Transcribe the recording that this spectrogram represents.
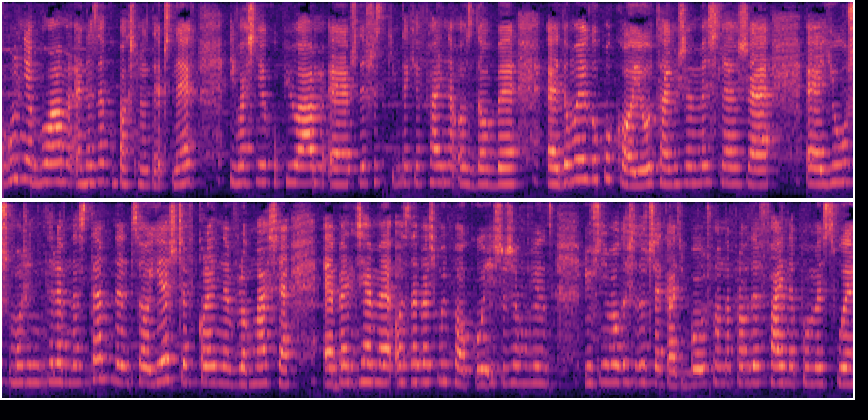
Ogólnie byłam e, na zakupach świątecznych i właśnie kupiłam e, przede wszystkim takie fajne ozdoby e, do mojego pokoju, także myślę, że już może nie tyle w następnym, co jeszcze w kolejnym vlogmasie będziemy ozdabiać mój pokój i szczerze mówiąc już nie mogę się doczekać, bo już mam naprawdę fajne pomysły,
